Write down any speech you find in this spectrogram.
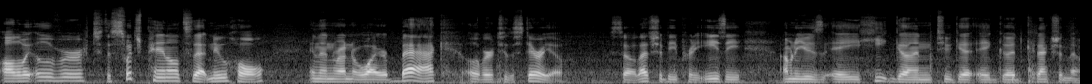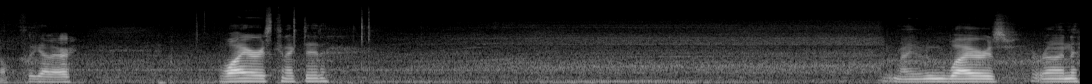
all the way over to the switch panel to that new hole and then run the wire back over to the stereo. So that should be pretty easy. I'm gonna use a heat gun to get a good connection though. So we got our wires connected. My new wires run.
